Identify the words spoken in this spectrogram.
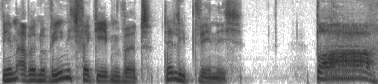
Wem aber nur wenig vergeben wird, der liebt wenig. Boah,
